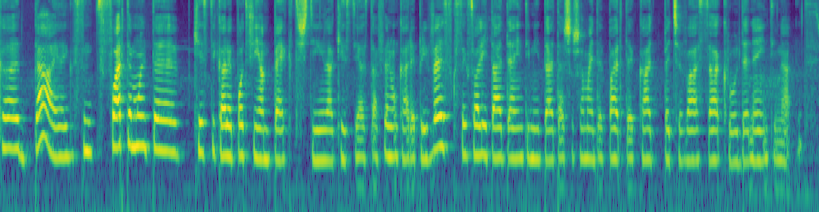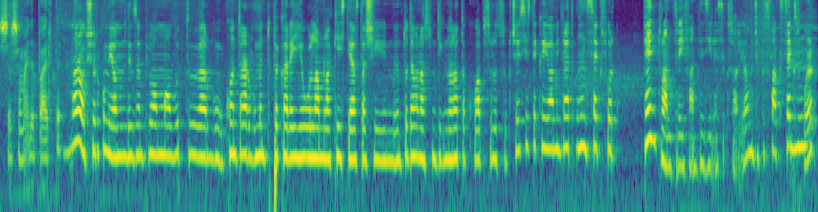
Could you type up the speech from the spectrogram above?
că, da, sunt foarte multe chestii care pot fi unpacked, știi, la chestia asta, felul în care privesc sexualitatea, intimitatea și așa mai departe, ca pe ceva sacru de neintinat și așa mai departe. Mă rog, și oricum eu, de exemplu, am avut argu- contraargumentul pe care eu l-am la chestia asta și întotdeauna sunt ignorată cu absolut succes, este că eu am intrat în sex work pentru a-mi trăi fanteziile sexuale. Eu am început să fac sex Mhm. work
